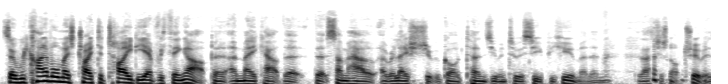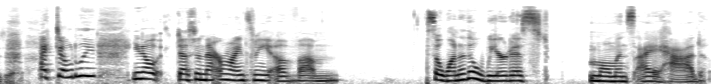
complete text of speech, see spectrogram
so we kind of almost try to tidy everything up and, and make out that, that somehow a relationship with God turns you into a superhuman. And that's just not true, is it? I totally, you know, Justin, that reminds me of. Um, so one of the weirdest moments I had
